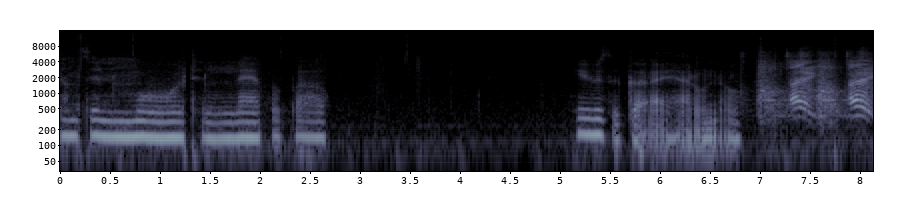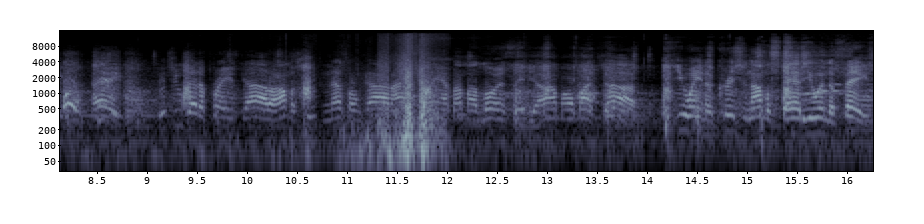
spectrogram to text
something more to laugh about. Here's a guy, I don't know. Hey, hey, hey, bitch, you better praise God or I'ma shoot that's on God. I ain't playing by my Lord and Savior, I'm on my job. If you ain't a Christian, I'ma stab you in the face.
